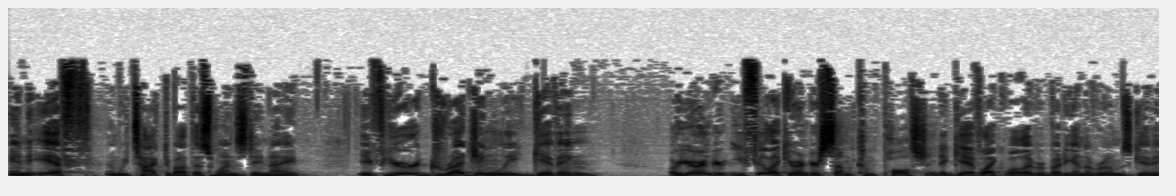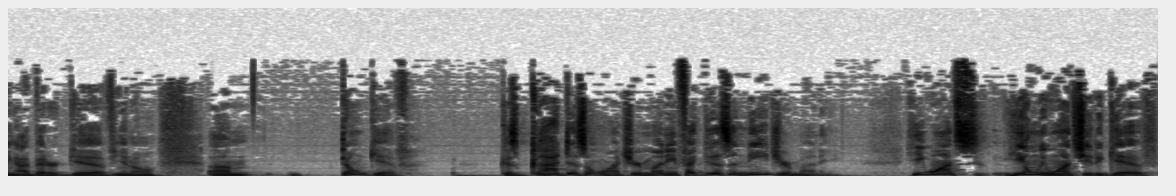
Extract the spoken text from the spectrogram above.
And if, and we talked about this Wednesday night, if you're grudgingly giving, or you're under, you feel like you're under some compulsion to give, like, well, everybody in the room's giving, I better give, you know, um, don't give. Because God doesn't want your money. In fact, He doesn't need your money. He wants, He only wants you to give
